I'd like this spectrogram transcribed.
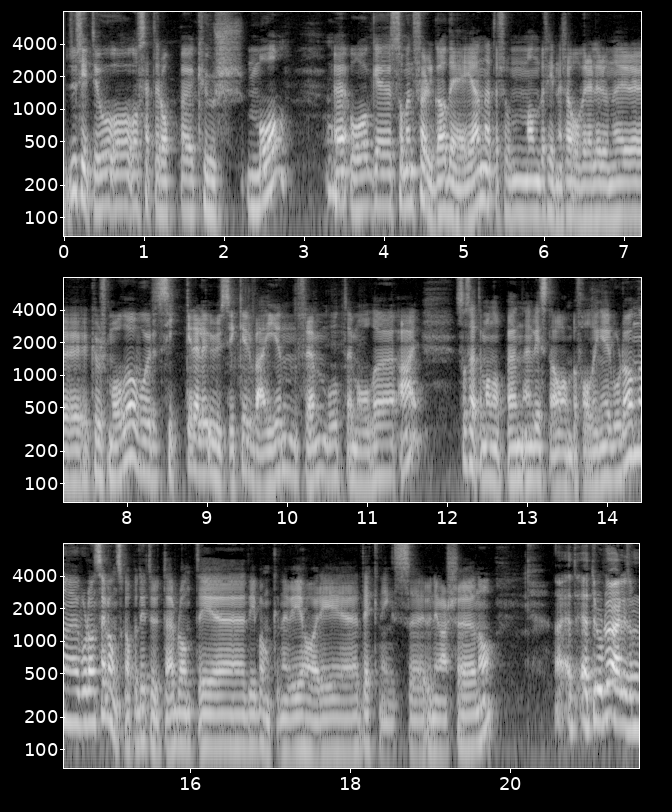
du sitter jo og, og setter opp kursmål. Eh, og eh, som en følge av det igjen, ettersom man befinner seg over eller under eh, kursmålet, og hvor sikker eller usikker veien frem mot det målet er, så setter man opp en, en liste av anbefalinger. Hvordan, hvordan, ser landskapet ditt ut der blant de, de bankene vi har i dekningsuniverset nå? Jeg, tror du er liksom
